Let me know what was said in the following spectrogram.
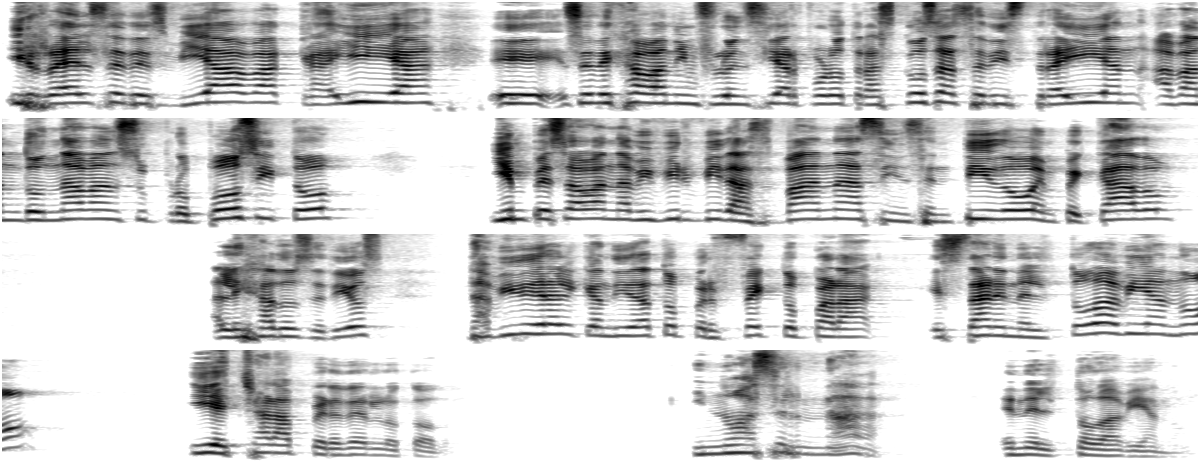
Israel se desviaba, caía, eh, se dejaban influenciar por otras cosas, se distraían, abandonaban su propósito y empezaban a vivir vidas vanas, sin sentido, en pecado, alejados de Dios. David era el candidato perfecto para estar en el todavía no y echar a perderlo todo. Y no hacer nada en el todavía no.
